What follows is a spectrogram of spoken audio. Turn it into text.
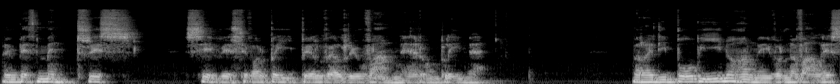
Mae'n beth mentrus sefyll efo'r Beibl fel rhyw faner o'n blaenau. Mae rhaid i bob un ohoni fod yn ofalus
